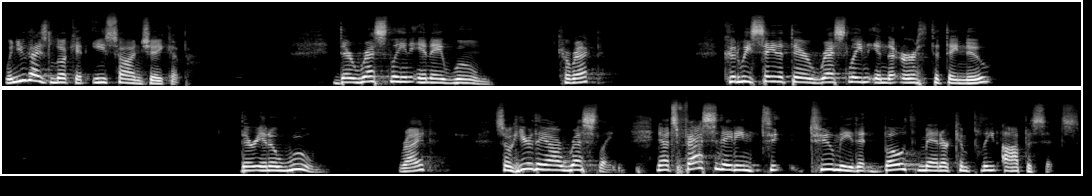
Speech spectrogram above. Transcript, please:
When you guys look at Esau and Jacob, they're wrestling in a womb, correct? Could we say that they're wrestling in the earth that they knew? They're in a womb, right? So here they are wrestling. Now it's fascinating to, to me that both men are complete opposites.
